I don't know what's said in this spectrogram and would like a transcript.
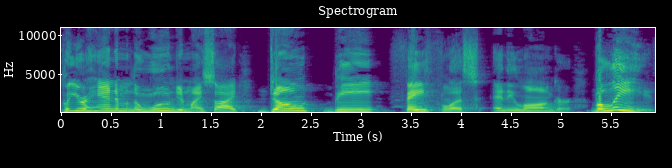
Put your hand in the wound in my side. Don't be faithless any longer. Believe.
